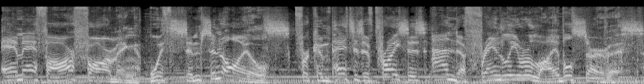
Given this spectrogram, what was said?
MFR Farming with Simpson Oils for competitive prices and a friendly, reliable service.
